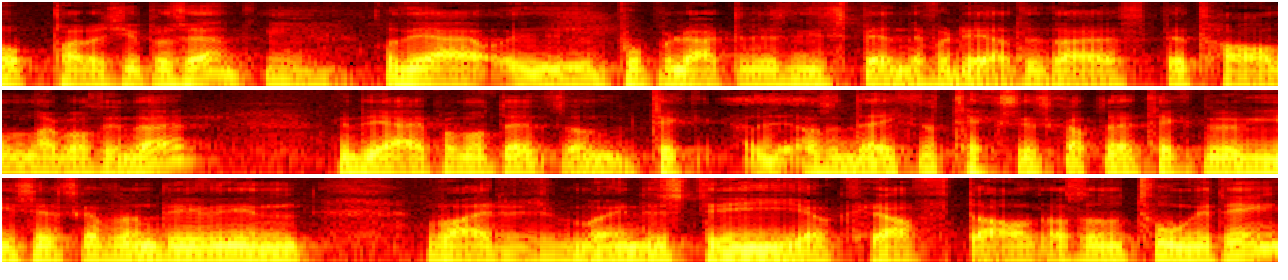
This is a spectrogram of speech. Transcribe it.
Opp par og 20% Og det er populært eller litt spennende fordi at Spetalen har gått inn der. Men det er på en måte et sånn altså det er ikke noe tekstselskap, det er et teknologiselskap som driver innen varme og industri og kraft og alt, altså noen tunge ting.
